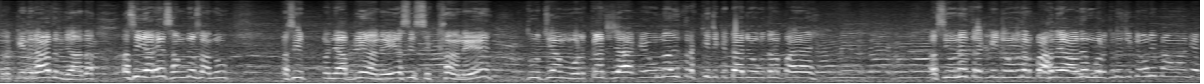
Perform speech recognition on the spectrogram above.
ਤਰੱਕੀ ਦੇ ਰਾਹ ਤੇ ਨਹੀਂ ਜਾਂਦਾ ਅਸੀਂ ਯਾਰ ਇਹ ਸਮਝੋ ਸਾਨੂੰ ਅਸੀਂ ਪੰਜਾਬੀਆਂ ਨੇ ਅਸੀਂ ਸਿੱਖਾਂ ਨੇ ਦੂਜਿਆਂ ਮੁਲਕਾਂ 'ਚ ਜਾ ਕੇ ਉਹਨਾਂ ਦੀ ਤਰੱਕੀ 'ਚ ਕਿੱਡਾ ਯੋਗਦਾਨ ਪਾਇਆ ਹੈ? ਅਸੀਂ ਉਹਨਾਂ ਤਰੱਕੀ 'ਚ ਯੋਗਦਾਨ ਪਾਉਂਦੇ ਹਾਂ, ਆਪਦੇ ਮੁਲਕ ਦੇ ਵਿੱਚ ਕਿਉਂ ਨਹੀਂ ਪਾਵਾਂਗੇ?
